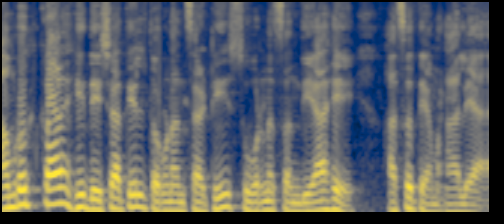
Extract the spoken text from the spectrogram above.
अमृतकाळ ही देशातील तरुणांसाठी सुवर्णसंधी आहे असं त्या म्हणाल्या.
